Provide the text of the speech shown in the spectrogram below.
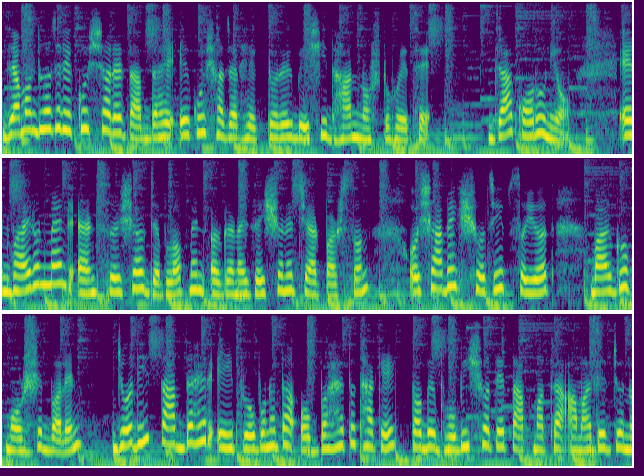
যেমন দু হাজার একুশ সালের তাপদাহে একুশ হাজার হেক্টরের বেশি ধান নষ্ট হয়েছে। যা করণীয়। এনভায়রনমেন্ট অ্যান্ড সোশ্যাল ডেভেলপমেন্ট অর্গানাইজেশনের চেয়ারপারসন ও সাবেক সচিব সৈয়দ মারগুব মোর্শেদ বলেন, যদি তাপদাহের এই প্রবণতা অব্যাহত থাকে, তবে ভবিষ্যতে তাপমাত্রা আমাদের জন্য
